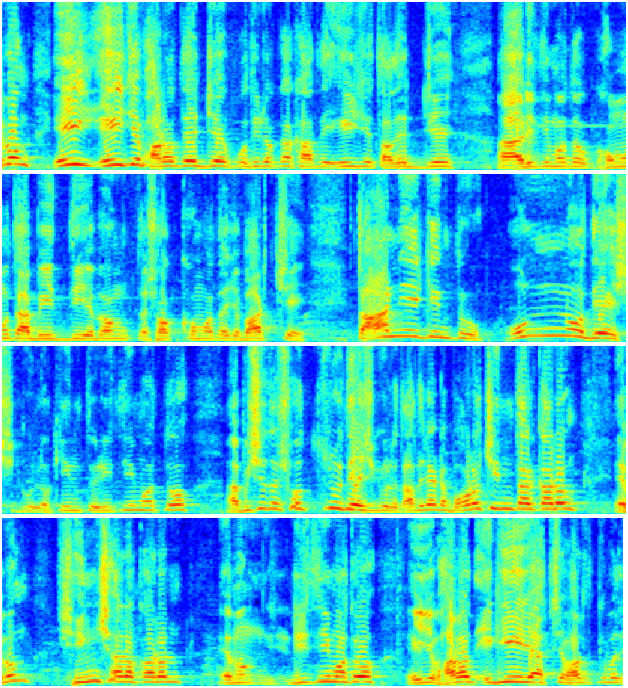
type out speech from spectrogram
এবং এই এই যে ভারতের যে প্রতিরক্ষা খাতে, এই যে তাদের যে রীতিমতো ক্ষমতা বৃদ্ধি এবং সক্ষমতা যে বাড়ছে, তা নিয়ে কিন্তু অন্য দেশগুলো কিন্তু রীতিমতো বিশেষত শত্রু দেশগুলো, তাদের একটা বড় চিন্তার কারণ এবং হিংসারও কারণ এবং রীতিমতো এই যে ভারত এগিয়ে যাচ্ছে, ভারত কেবল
